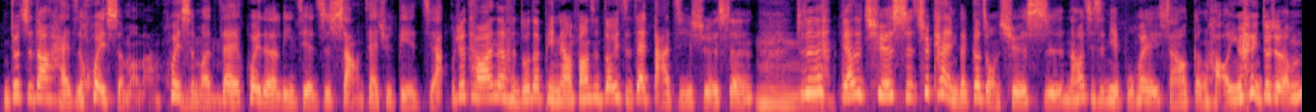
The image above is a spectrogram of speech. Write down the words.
你就知道孩子会什么嘛，会什么，在会的理解之上再去叠加。我觉得台湾的很多的评量方式都一直在打击学生，嗯，就是比较是缺失，去看你的各种缺失，然后其实你也不会想要更好，因为你就觉得，嗯，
